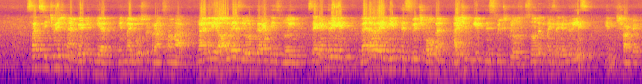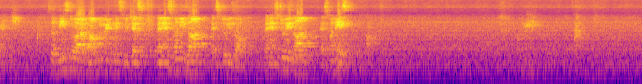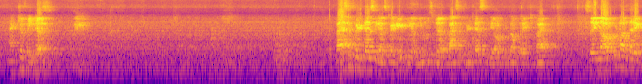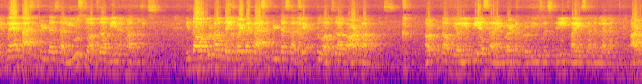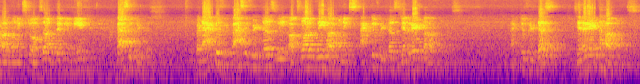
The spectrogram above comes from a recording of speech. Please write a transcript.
Such situation I am getting here in my booster transformer. Primary always load current is flowing. Secondary whenever I keep this switch open I should keep this switch closed so that my secondary is in shorted condition. So these two are complementary switches. When S1 is on, S2 is off. When S2 is on, S1 is off. Active filters. Passive filters you have studied, you have used uh, passive filters in the output of the rectifier. So in the output of the rectifier, passive filters are used to absorb even harmonics. In the output of the inverter, passive filters are kept to absorb odd harmonics. Output of your UPS or inverter produces 3, 5, 7, 11 odd harmonics. To absorb them, you need passive filters. But active passive filters will absorb the harmonics. Active filters generate the harmonics. Active filters generate the harmonics.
